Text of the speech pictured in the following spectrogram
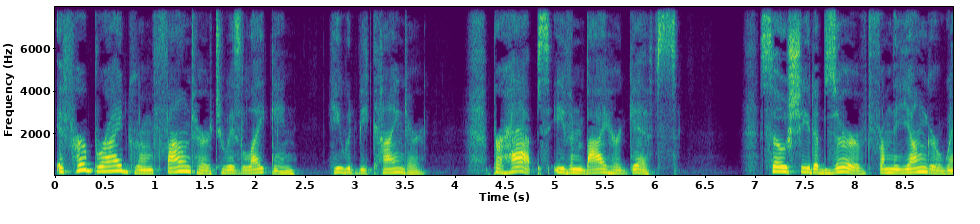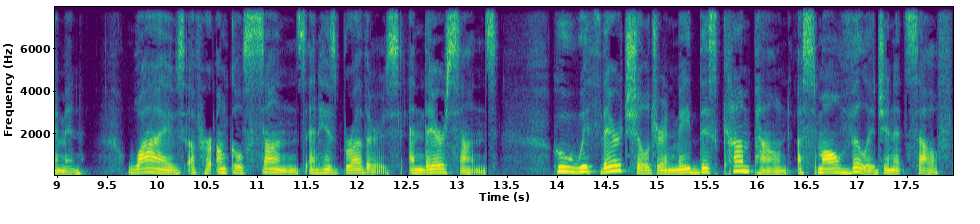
If her bridegroom found her to his liking, he would be kinder, perhaps even buy her gifts. So she'd observed from the younger women wives of her uncle's sons and his brothers and their sons, who with their children made this compound a small village in itself.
